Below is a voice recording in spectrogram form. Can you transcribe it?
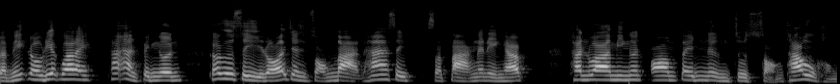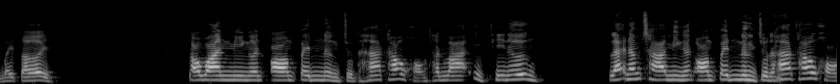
บบนี้เราเรียกว่าอะไร ถ้าอ่านเป็นเงินก็คือ 472 บาท 50 สตางค์นั่นเองครับ ธันวามีเงินออมเป็น 1.2 เท่าของใบเตย ตะวันมีเงินออมเป็น 1.5 เท่าของธันวาอีกทีนึง และน้ำชามีเงินออมเป็น 1.5 เท่าของ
